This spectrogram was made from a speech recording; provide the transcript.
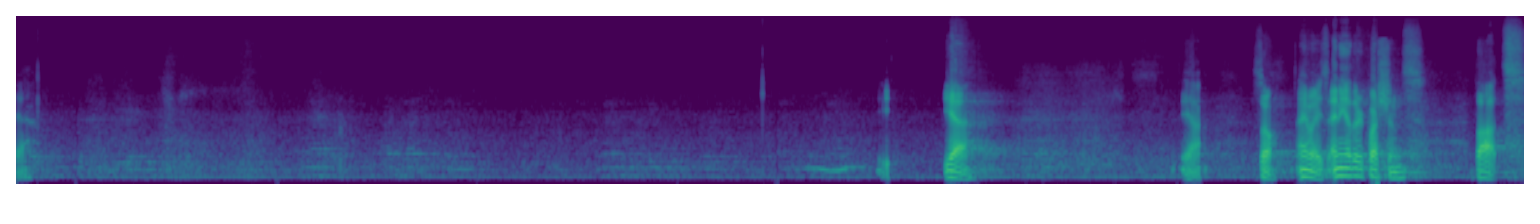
Yeah. Yeah. Yeah. So, anyways, any other questions, thoughts?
